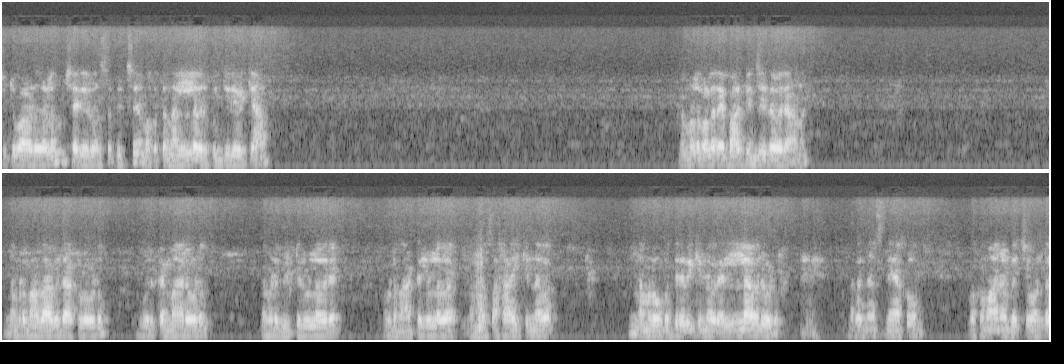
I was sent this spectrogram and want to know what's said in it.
ചുറ്റുപാടുകളും ശരീരവും ശ്രദ്ധിച്ച് മുഖത്ത് നല്ല ഒരു പുഞ്ചിരി വെക്കാം. നമ്മൾ വളരെ ഭാഗ്യം ചെയ്തവരാണ്. നമ്മുടെ മാതാപിതാക്കളോടും ഗുരുക്കന്മാരോടും നമ്മുടെ വീട്ടിലുള്ളവര് നമ്മുടെ നാട്ടിലുള്ളവർ നമ്മളെ സഹായിക്കുന്നവർ നമ്മളെ ഉപദ്രവിക്കുന്നവർ എല്ലാവരോടും നിറഞ്ഞ സ്നേഹവും ബഹുമാനവും വെച്ചുകൊണ്ട്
